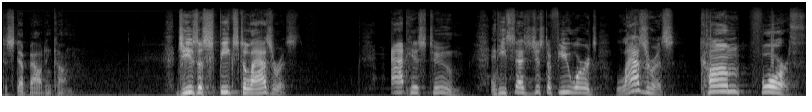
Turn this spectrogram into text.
to step out and come. Jesus speaks to Lazarus at his tomb, and he says just a few words Lazarus, come forth.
